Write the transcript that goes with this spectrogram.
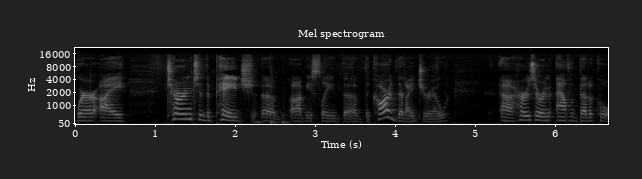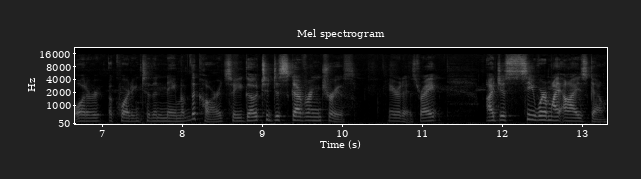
where I turn to the page, uh, obviously, the, of the card that I drew. Uh, hers are in alphabetical order according to the name of the card. So you go to Discovering Truth. Here it is, right? I just see where my eyes go.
